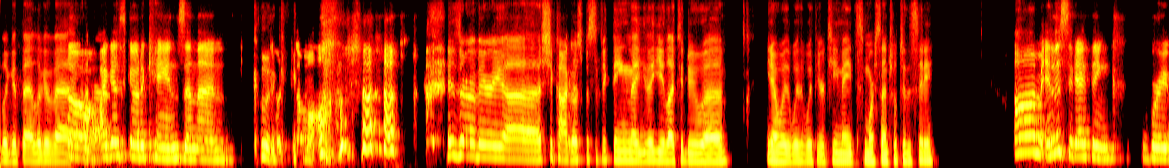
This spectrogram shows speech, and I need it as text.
Look at that. Look at that. So uh, I guess go to Canes and then go to, go to the mall. Is there a very uh, Chicago specific thing that you, that you like to do, uh, you know, with, with, with your teammates more central to the city? Um, in the city, I think we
